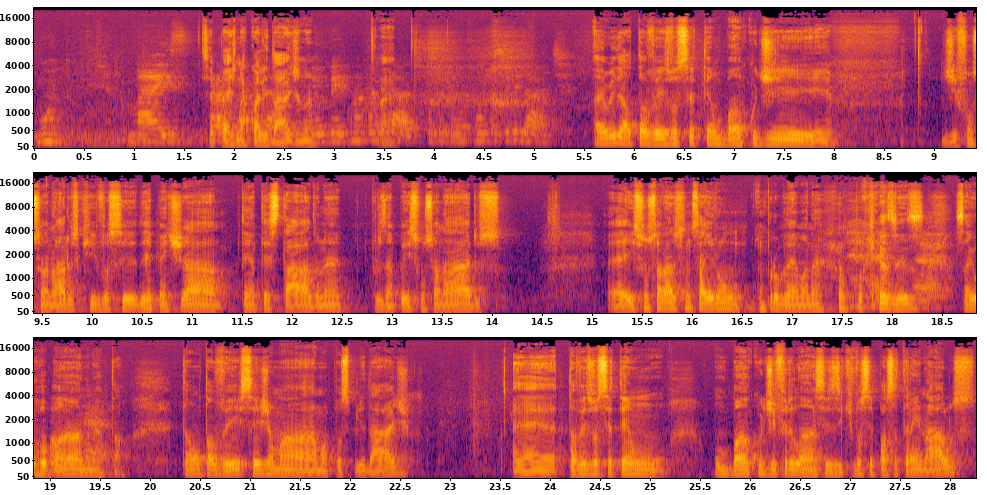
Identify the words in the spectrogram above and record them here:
Muito. Mas. Você perde na qualidade, né? Eu perco na qualidade, é. porque eu tenho rotatividade. É o ideal, talvez, você ter um banco de, de funcionários que você, de repente, já tenha testado, né? Por exemplo, ex-funcionários. É, ex-funcionários que não saíram com problema, né? Porque às vezes é. saiu roubando, Bom, né? É. Tal. Então, talvez seja uma, uma possibilidade. É, talvez você tenha um, um banco de freelancers e que você possa treiná-los.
